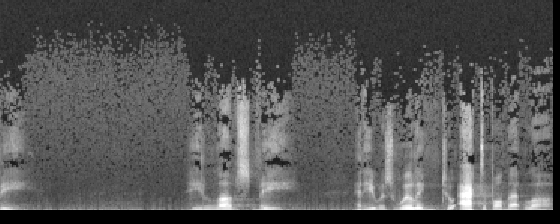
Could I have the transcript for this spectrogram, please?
me. He loves me. And He was willing to act upon that love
